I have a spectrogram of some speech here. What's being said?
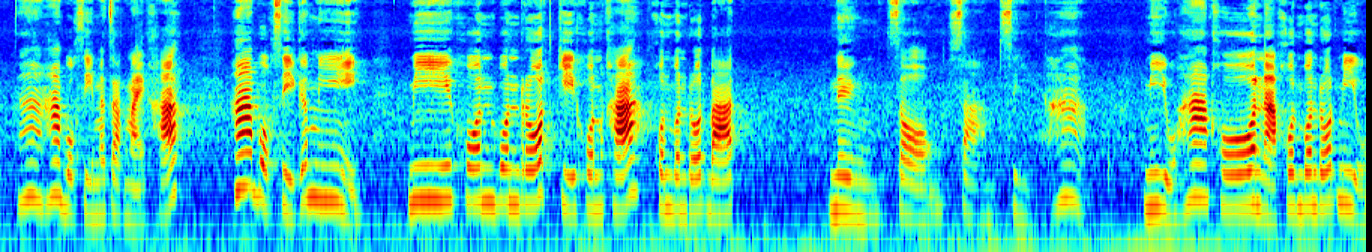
4 5 5บวก4มาจากไหนคะ5บวก4ก็มี มีคนบนรถกี่คนคะ คนบนรถบัส1 2 3 4 5มีอยู่5คนอะคนบนรถมีอยู่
